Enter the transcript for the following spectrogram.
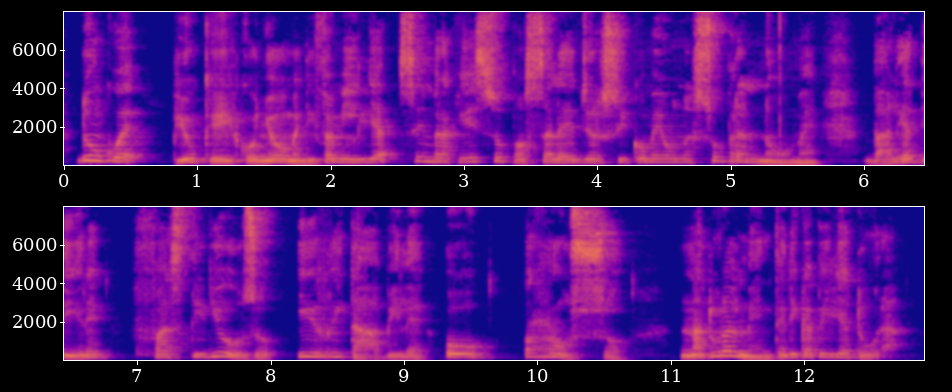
Dunque più che il cognome di famiglia, sembra che esso possa leggersi come un soprannome, vale a dire fastidioso, irritabile o rosso, naturalmente di capigliatura.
